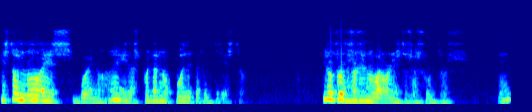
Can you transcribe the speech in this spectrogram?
Esto no es bueno ¿eh? y la escuela no puede permitir esto. Y los profesores no valoran estos asuntos. ¿eh?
